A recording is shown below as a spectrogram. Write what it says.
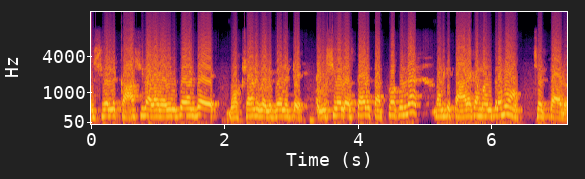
ఈశ్వరుడు కాశీలు అలా వెళ్ళిపోయాలంటే మోక్షానికి వెళ్ళిపోయినట్టే. ఈశ్వరుడు వస్తాడు తప్పకుండా మనకి తారక మంత్రము చెప్తాడు.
